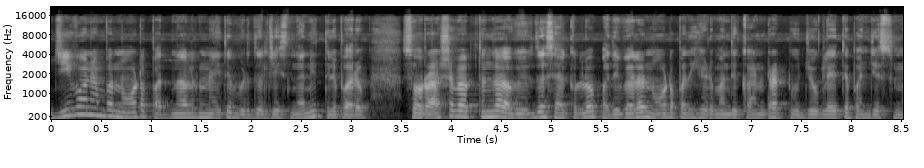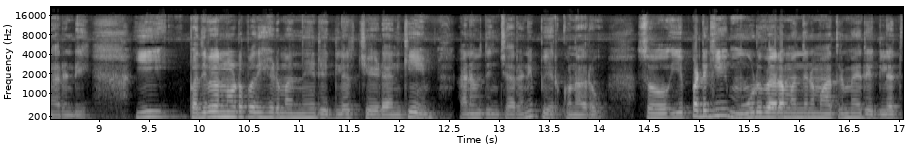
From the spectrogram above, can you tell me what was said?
జీవో నెంబర్ నూట పద్నాలుగును అయితే విడుదల చేసిందని తెలిపారు. సో రాష్ట్ర వ్యాప్తంగా వివిధ శాఖల్లో పదివేల నూట పదిహేడు మంది కాంట్రాక్ట్ ఉద్యోగులు అయితే పనిచేస్తున్నారండి. ఈ పదివేల నూట పదిహేడు మందిని రెగ్యులర్ చేయడానికి అనుమతించారని పేర్కొన్నారు. సో ఇప్పటికీ మూడు వేల మందిని మాత్రమే రెగ్యులర్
